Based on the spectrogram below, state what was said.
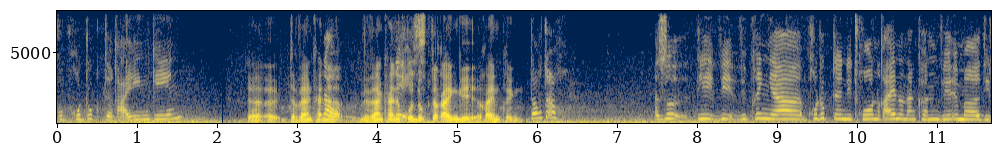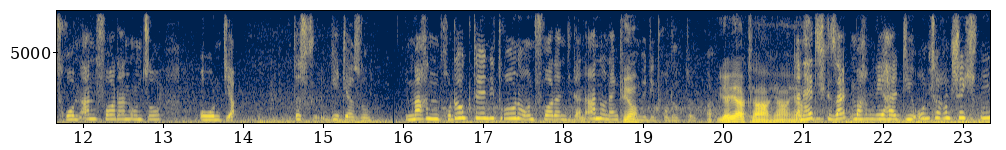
wo Produkte reingehen. Ja, äh, da werden keine, Genau. wir werden keine Nee, Produkte reinge reinbringen. Doch, doch. Also die, wir, wir bringen ja Produkte in die Drohnen rein und dann können wir immer die Drohnen anfordern und so. Und ja, das geht ja so. Wir machen Produkte in die Drohne und fordern die dann an und dann kriegen Ja. wir die Produkte. Ja, ja, klar, ja, ja. Dann hätte ich gesagt, machen wir halt die unteren Schichten,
